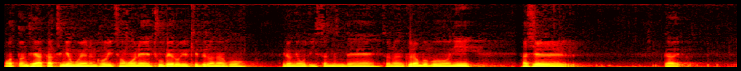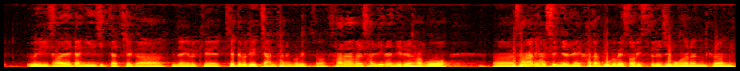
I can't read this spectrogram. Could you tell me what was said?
어떤 대학 같은 경우에는 거의 정원의 두 배로 이렇게 늘어나고 이런 경우도 있었는데 저는 그런 부분이 사실 그러니까 의사에 대한 인식 자체가 굉장히 이렇게 제대로 되어 있지 않다는 거겠죠. 사람을 살리는 일을 하고 어, 사람이 할 수 있는 일 중에 가장 고급의 서비스를 제공하는 그런 어,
